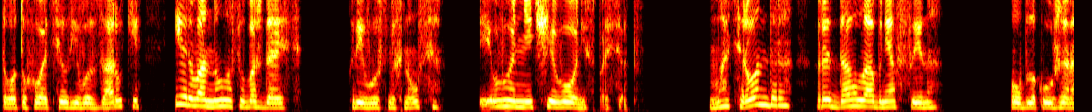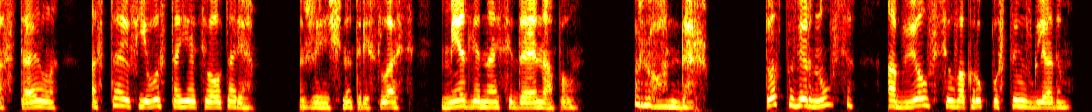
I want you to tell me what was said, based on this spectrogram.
Тот ухватил его за руки и рванул, освобождаясь. Криво усмехнулся. «Его ничего не спасет. Мать Рондера рыдала, обняв сына. Облако уже растаяло, оставив его стоять у алтаря. Женщина тряслась, медленно оседая на пол. «Рондер!» Тот повернулся, обвел все вокруг пустым взглядом.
